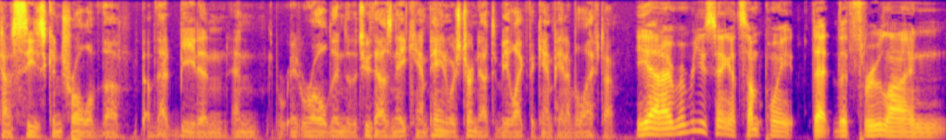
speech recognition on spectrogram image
kind of seized control of the of that beat and and it rolled into the 2008 campaign, which turned out to be like the campaign of a lifetime. Yeah, and I remember you saying at some point that the through line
